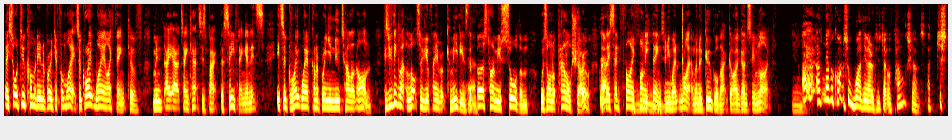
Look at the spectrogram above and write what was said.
they sort of do comedy in a very different way. It's a great way, I think, of. I mean, eight out of ten cats is back this evening, and it's it's a great way of kind of bringing new talent on. Because if you think about lots of your favourite comedians, the first time you saw them was on a panel show, True. and Yeah. they said five funny mm. things, and you went right. I'm going to Google that guy and go and see him live. I, I've never quite understood why the Americans don't have panel shows. I just,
